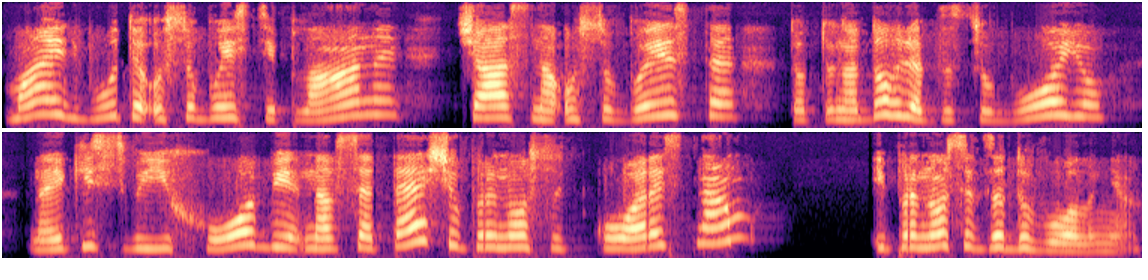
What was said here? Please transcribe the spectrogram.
мають бути особисті плани, час на особисте, тобто на догляд за собою, на якісь свої хобі, на все те, що приносить користь нам і приносить задоволення.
